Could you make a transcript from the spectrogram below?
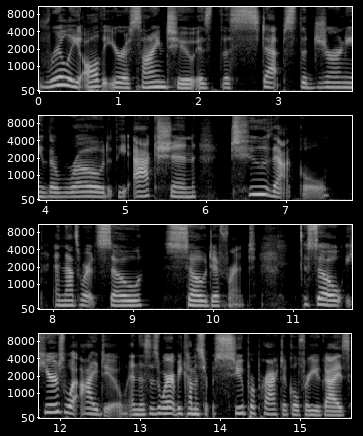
really all that you're assigned to is the steps, the journey, the road, the action to that goal. And that's where it's so, so different. So here's what I do, and this is where it becomes super practical for you guys.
